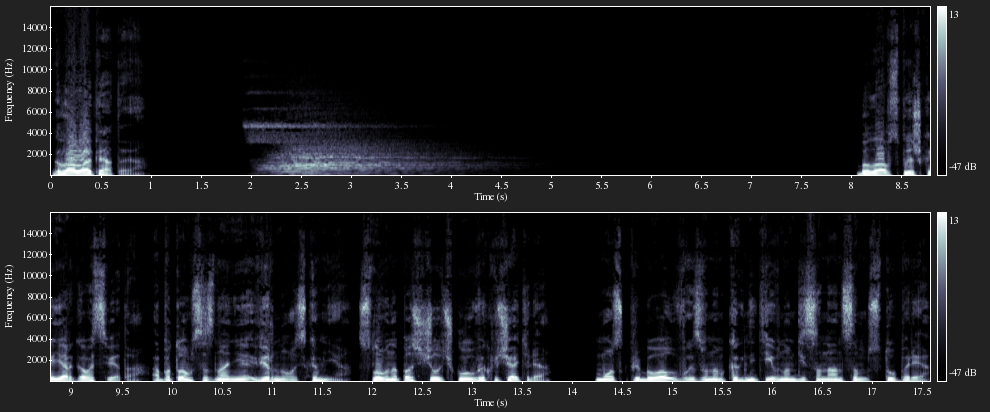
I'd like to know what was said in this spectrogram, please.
Глава пятая Была вспышка яркого света, а потом сознание вернулось ко мне, словно по щелчку выключателя. Мозг пребывал в вызванном когнитивным диссонансом ступоре.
